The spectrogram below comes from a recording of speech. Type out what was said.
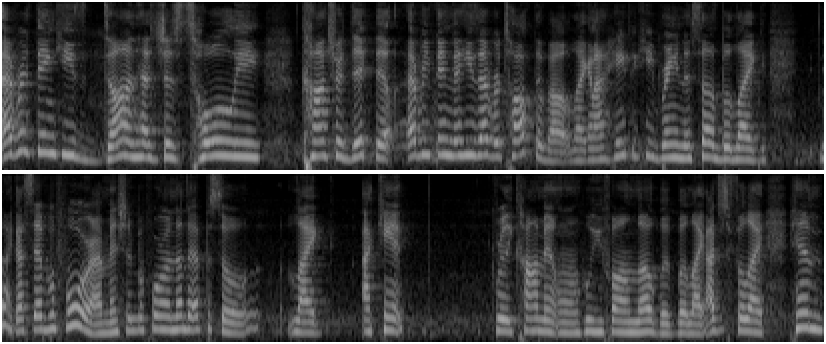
everything he's done has just totally contradicted everything that he's ever talked about. Like, and I hate to keep bringing this up, but like, like I said before, I mentioned before on another episode. Like, I can't really comment on who you fall in love with, but like, I just feel like him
